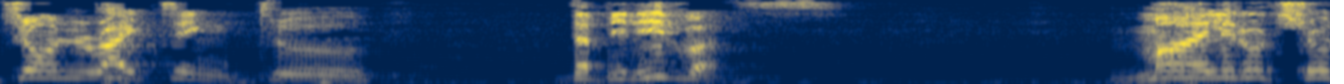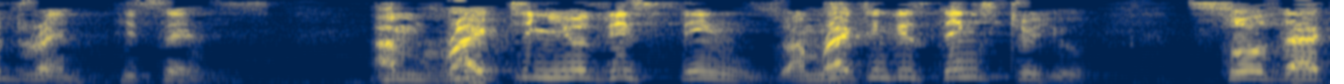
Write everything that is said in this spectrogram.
John writing to the believers, My little children, he says, I'm writing you these things. I'm writing these things to you so that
